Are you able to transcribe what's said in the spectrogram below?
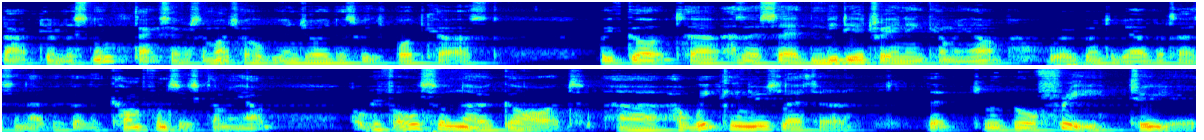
that you're listening. Thanks ever so much. I hope you enjoyed this week's podcast. We've got, uh, as I said, media training coming up. We're going to be advertising that. We've got the conferences coming up. But we've also now got uh, a weekly newsletter that will go free to you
